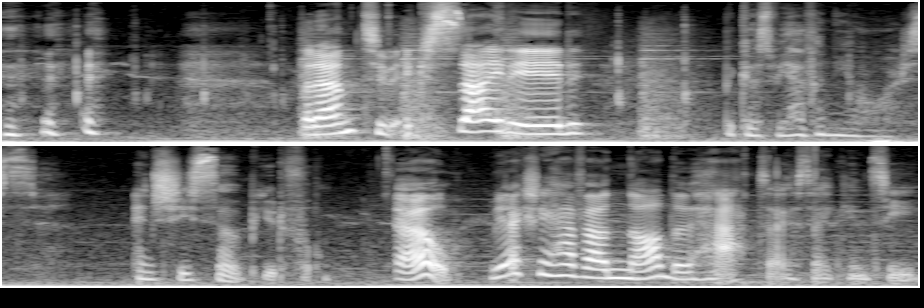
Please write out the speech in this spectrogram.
but I'm too excited because we have a new horse. And she's so beautiful. Oh, we actually have another hat, as I can see.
